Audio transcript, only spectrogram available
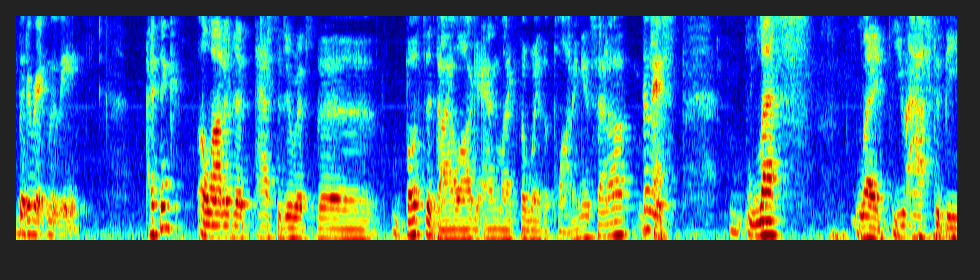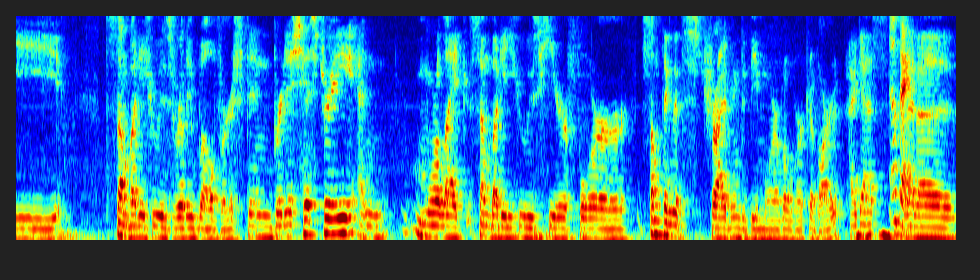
literate movie? I think a lot of it has to do with the both the dialogue and like the way the plotting is set up. Okay. Just less like you have to be somebody who is really well versed in British history and more like somebody who's here for something that's striving to be more of a work of art, I guess, Okay. than a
